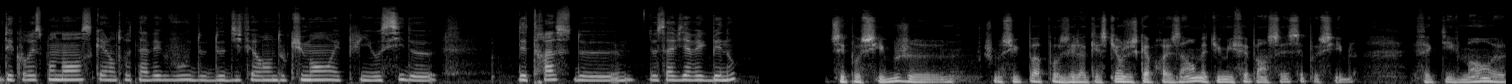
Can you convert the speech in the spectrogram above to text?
des correspondances qu'elle entretenait avec vous, de, différents documents et puis aussi de, des traces de, de sa vie avec Beno? C'est possible, je, je ne me suis pas posé la question jusqu'à présent, mais tu m'y fais penser, c'est possible. Effectivement, euh,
